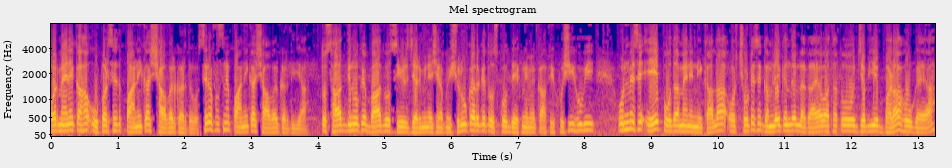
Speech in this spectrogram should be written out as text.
और मैंने कहा, ऊपर से पानी का शावर कर दो। सिर्फ़ उसने पानी का शावर कर दिया। तो सात दिनों के बाद वो सीड्स जर्मिनेशन अपनी शुरू कर गए तो उसको देखने में काफ़ी खुशी हुई। उनमें से एक पौधा मैंने निकाला और छोटे से गमले के अंदर लगाया हुआ था। तो जब ये बड़ा हो गया,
